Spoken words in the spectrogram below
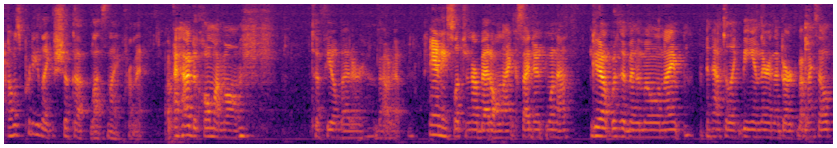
I was pretty like shook up last night from it. I had to call my mom to feel better about it. Annie slept in our bed all night because I didn't want to get up with him in the middle of the night and have to like be in there in the dark by myself.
